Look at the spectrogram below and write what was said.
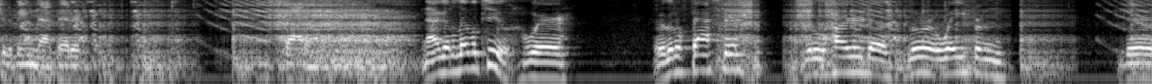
Should have aimed that better. Got him. Now I go to level 2, where they're a little faster, a little harder to lure away from their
